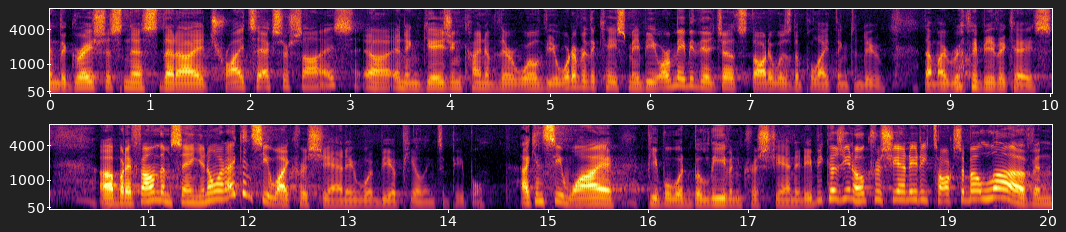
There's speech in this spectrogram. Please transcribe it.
in the graciousness that I tried to exercise uh, in engaging kind of their worldview, whatever the case may be, or maybe they just thought it was the polite thing to do. That might really be the case. Uh, but I found them saying, you know what, I can see why Christianity would be appealing to people. I can see why people would believe in Christianity because, you know, Christianity talks about love and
